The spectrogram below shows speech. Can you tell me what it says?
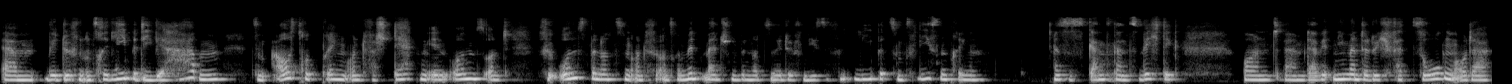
Ähm, wir dürfen unsere Liebe, die wir haben, zum Ausdruck bringen und verstärken in uns und für uns benutzen und für unsere Mitmenschen benutzen. Wir dürfen diese Liebe zum Fließen bringen. Es ist ganz, ganz wichtig. Und ähm, da wird niemand dadurch verzogen oder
